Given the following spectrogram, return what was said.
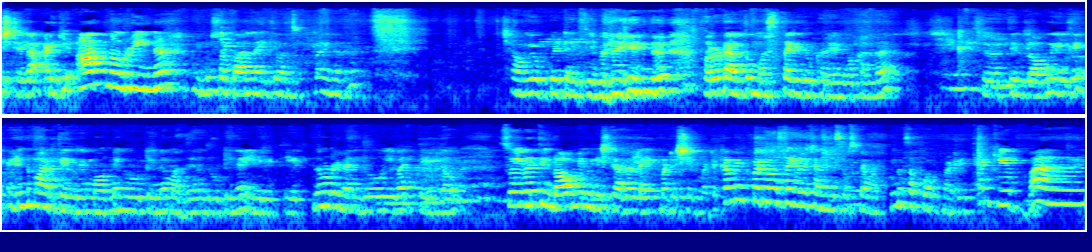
ಇಷ್ಟೆಲ್ಲ ಅಡುಗೆ ಆತು ನೋಡ್ರಿ ಇನ್ನು. ಇನ್ನೂ ಸ್ವಲ್ಪ ಅನ್ನ ಐತಿ ಒಂದು ಸ್ವಲ್ಪ ಏನದು ಶಾವಿಗೆ ಉಪ್ಪಿಟ್ಟು ಐತಿ ಬೆಳಗ್ಗೆಯಿಂದ ಪರೋಟ ಅಂತೂ ಮಸ್ತಾಗಿದ್ದು ಕರೆ ಹೇಳ್ಬೇಕಂದ್ರೆ ಇವತ್ತಿನ ಬ್ಲಾಗ್ನ ಇಲ್ಲಿ ಎಂಡ್ ಮಾಡ್ತೀನಿ ರೀ. ಮಾರ್ನಿಂಗ್ ರೂಟೀನ ಮಧ್ಯಾಹ್ನದ ರೂಟೀನ ಈ ರೀತಿ ಇತ್ತು. ನೋಡ್ರಿ ನಂದು ಇವತ್ತಿಂದು ಸೊ ಇವತ್ತಿನ ಬ್ಲಾಗ್ ನಿಮ್ಗೆ ಇಷ್ಟ ಆದರೆ ಲೈಕ್ ಮಾಡಿ ಶೇರ್ ಮಾಡಿ ಕಮೆಂಟ್ ಮಾಡಿ, ಹೊಸದಾಗಿರೋ ಚಾನಲ್ ಸಬ್ಸ್ಕ್ರೈಬ್ ಮಾಡ್ಕೊಂಡು ಸಪೋರ್ಟ್ ಮಾಡಿ ಥ್ಯಾಂಕ್ ಯು ಬಾಯ್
